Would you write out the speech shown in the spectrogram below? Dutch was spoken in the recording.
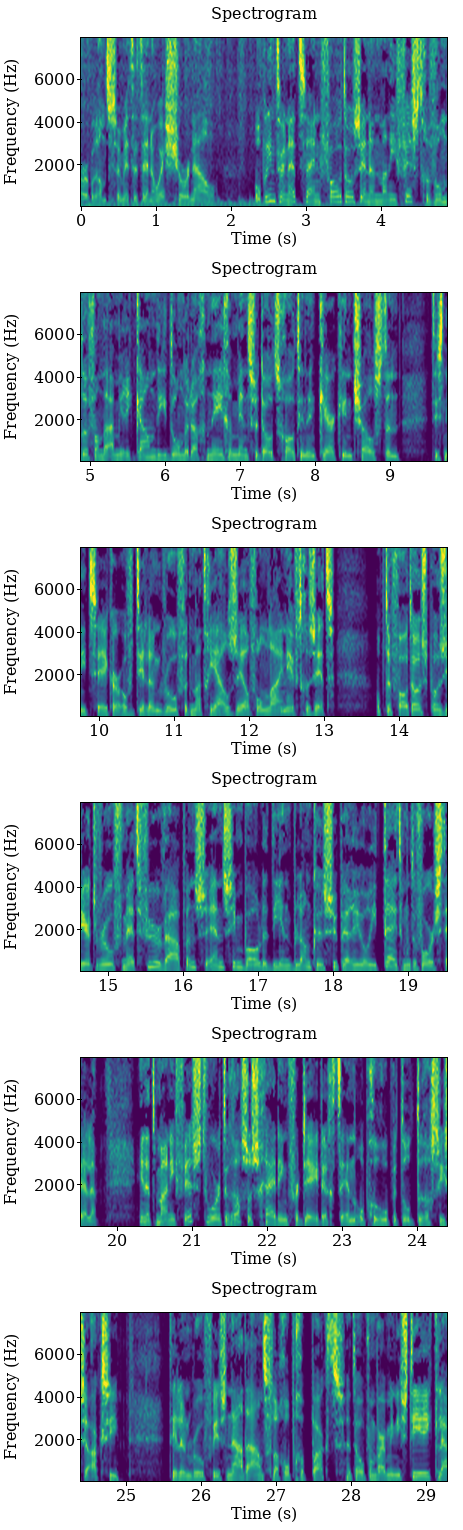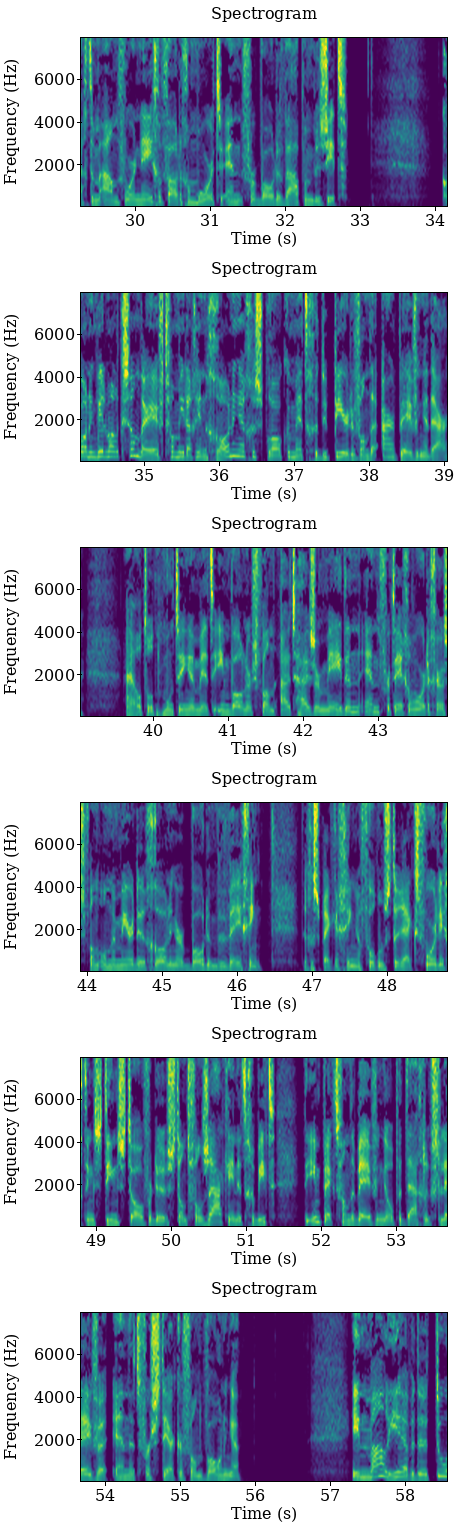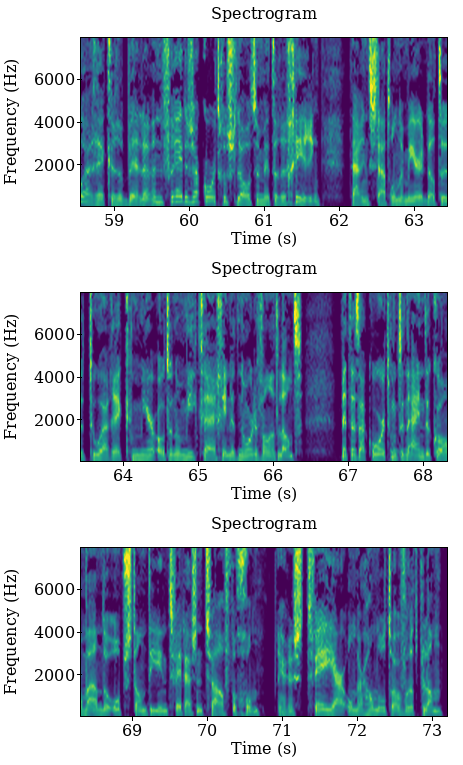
Amber Brandsen met het NOS-journaal. Op internet zijn foto's en een manifest gevonden van de Amerikaan... die donderdag negen mensen doodschoot in een kerk in Charleston. Het is niet zeker of Dylan Roof het materiaal zelf online heeft gezet. Op de foto's poseert Roof met vuurwapens en symbolen die een blanke superioriteit moeten voorstellen. In het manifest wordt rassenscheiding verdedigd en opgeroepen tot drastische actie. Dylan Roof is na de aanslag opgepakt. Het Openbaar Ministerie klaagt hem aan voor negenvoudige moord en verboden wapenbezit. Koning Willem-Alexander heeft vanmiddag in Groningen gesproken met gedupeerden van de aardbevingen daar. Hij had ontmoetingen met inwoners van Uithuizermeden en vertegenwoordigers van onder meer de Groninger Bodembeweging. De gesprekken gingen volgens de Rijksvoorlichtingsdienst over de stand van zaken in het gebied, de impact van de bevingen op het dagelijks leven en het versterken van woningen. In Mali hebben de Tuareg-rebellen een vredesakkoord gesloten met de regering. Daarin staat onder meer dat de Tuareg meer autonomie krijgen in het noorden van het land. Met het akkoord moet een einde komen aan de opstand die in 2012 begon. Er is twee jaar onderhandeld over het plan.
